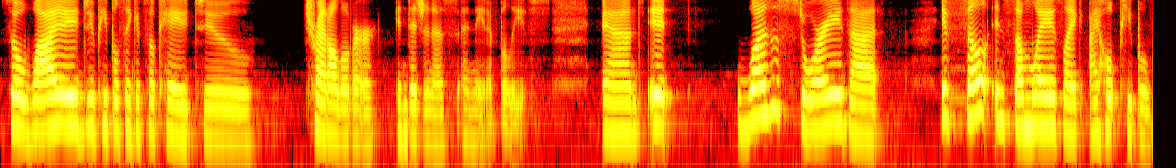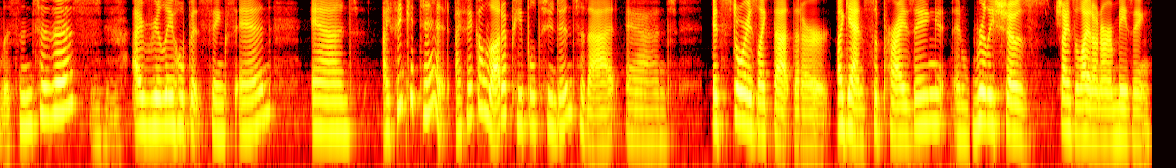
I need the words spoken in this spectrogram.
So why do people think it's okay to tread all over indigenous and native beliefs? And it was a story that it felt in some ways like I hope people listen to this. Mm-hmm. I really hope it sinks in. And I think it did. I think a lot of people tuned into that and it's stories like that that are again surprising and really shows shines a light on our amazing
